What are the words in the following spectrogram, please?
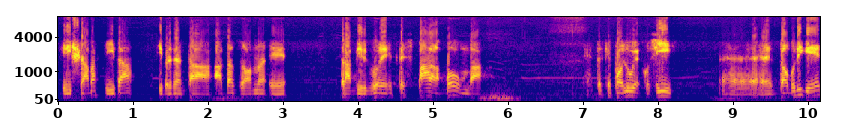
finisce la partita, si presenta a Dazon e tra virgolette spara la bomba, perché poi lui è così. Eh, dopodiché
